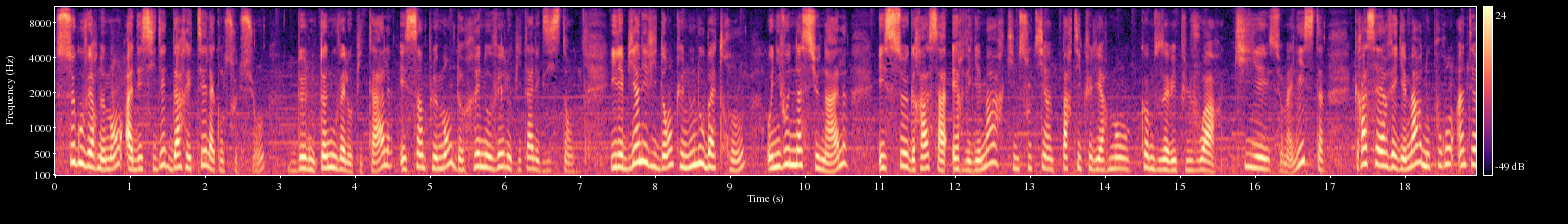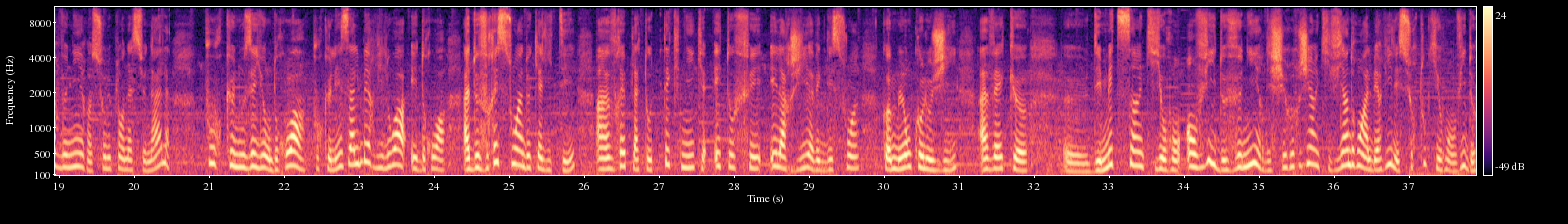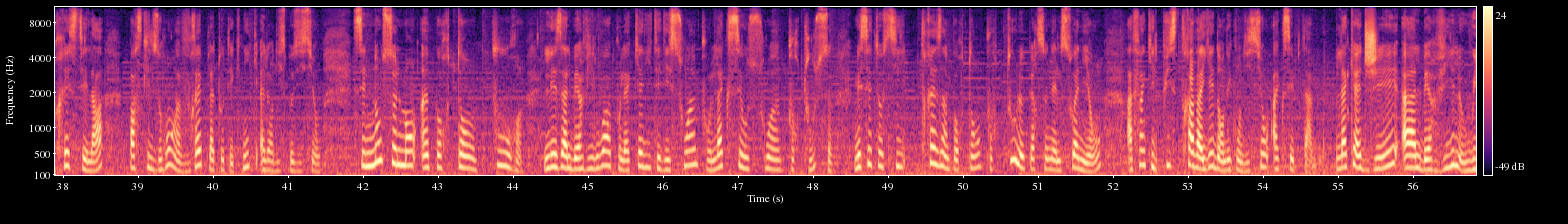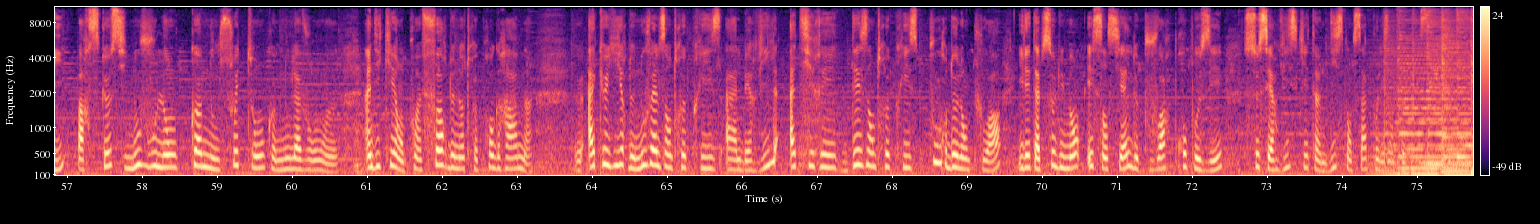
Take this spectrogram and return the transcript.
Ce gouvernement a décidé d'arrêter la construction d'un nouvel hôpital et simplement de rénover l'hôpital existant. Il est bien évident que nous nous battrons au niveau national et ce grâce à Hervé Guémard qui me soutient particulièrement, comme vous avez pu le voir, qui est sur ma liste. Grâce à Hervé Guémard, nous pourrons intervenir sur le plan national pour que nous ayons droit, pour que les Albertvillois aient droit à de vrais soins de qualité, à un vrai plateau technique étoffé, élargi, avec des soins comme l'oncologie, avec euh, euh, des médecins qui auront envie de venir, des chirurgiens qui viendront à Albertville et surtout qui auront envie de rester là parce qu'ils auront un vrai plateau technique à leur disposition. C'est non seulement important pour les Albertvillois, pour la qualité des soins, pour l'accès aux soins pour tous, mais c'est aussi très important pour tout le personnel soignant afin qu'ils puissent travailler dans des conditions acceptables. La 4G à Albertville, oui, parce que si nous voulons, comme nous le souhaitons, comme nous l'avons euh, indiqué en point fort de notre programme, accueillir de nouvelles entreprises à Albertville, attirer des entreprises pour de l'emploi, il est absolument essentiel de pouvoir proposer ce service qui est indispensable pour les entreprises.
